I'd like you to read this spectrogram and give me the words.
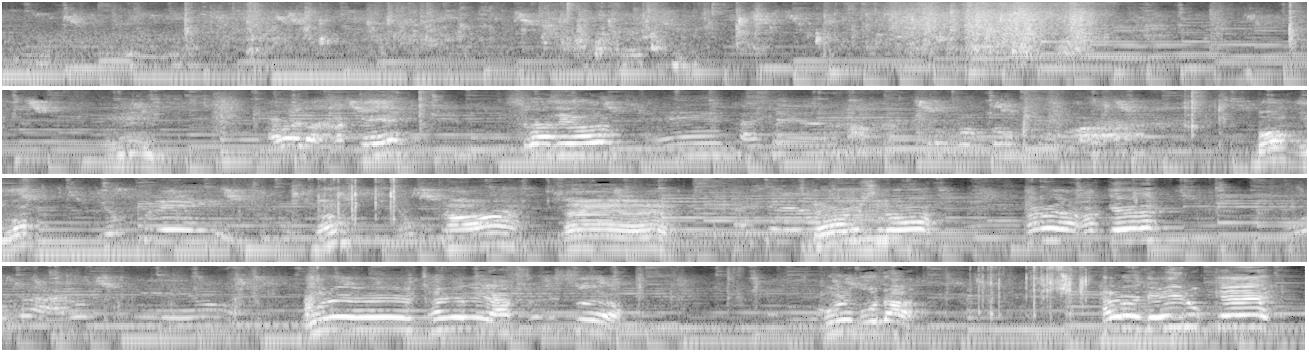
응. 할머니 나 갈게. 수고하세요. 네, 가세요. 그거. 뭐, 이거? 요프레 어? 아, 네, 네. 가세요. 들어가겠습니다. 할머니 나 갈게. 오늘 안 오시네요. 오늘 저녁에 약속 있어요. 오늘 뭐다? 할머니 내일 올게.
